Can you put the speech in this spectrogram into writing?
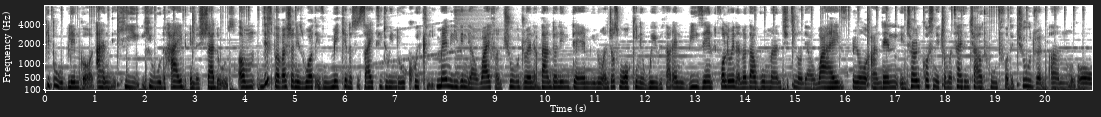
people will blame God, and he he would hide in the shadows. Um, this perversion is what is making the society dwindle quickly. Men leaving their wife and children, abandoning them, you know, and just walking away without any reason, following another woman, cheating on their wives, you know, and then in turn causing a traumatizing childhood for the children. Um, or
